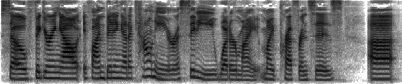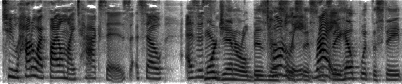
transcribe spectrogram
So figuring out if I'm bidding at a county or a city, what are my my preferences? Uh, to how do I file my taxes? So as a more general business totally, assistance, right. they help with the state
